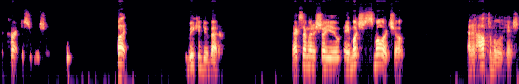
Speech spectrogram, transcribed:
the current distribution. But we can do better. Next I'm going to show you a much smaller choke at an optimal location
